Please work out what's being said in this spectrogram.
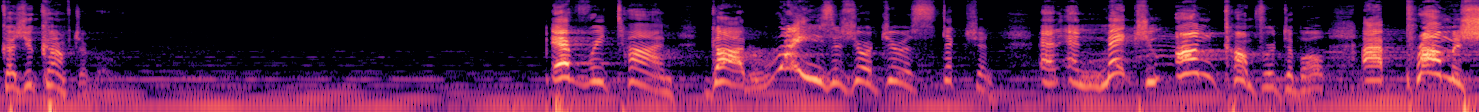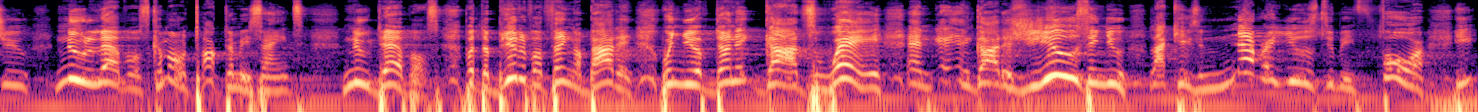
because you're comfortable. Every time God raises your jurisdiction and, and makes you uncomfortable, I promise you new levels. Come on, talk to me, saints. New devils. But the beautiful thing about it, when you have done it God's way and, and God is using you like He's never used you before, He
